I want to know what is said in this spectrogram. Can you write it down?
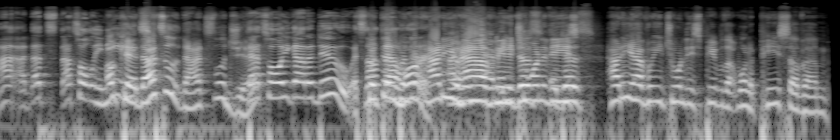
I, I, that's that's all he needs. okay, that's that's legit. that's all you got to do. It's But not then, that but hard. then how do you I mean- have I mean, it each does- one of it these? does- How do you have each one of these people that want a piece of him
